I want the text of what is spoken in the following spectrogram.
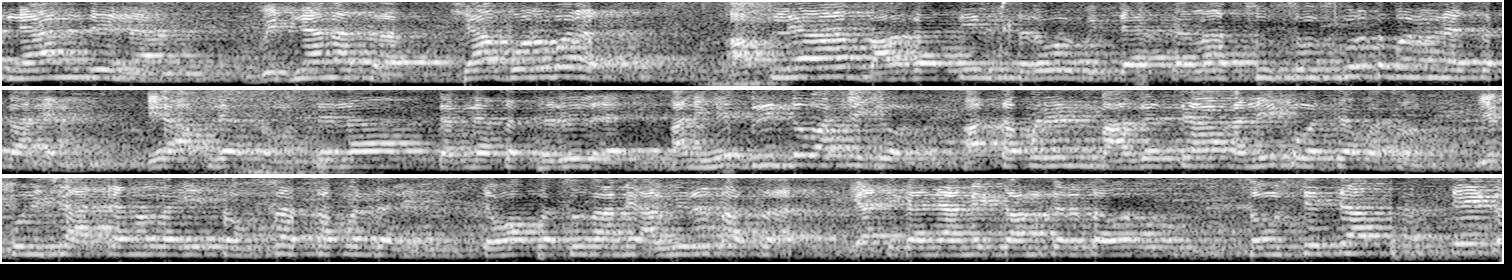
ज्ञान देणं विज्ञानाचं ह्याबरोबरच आपल्या भागातील सर्व विद्यार्थ्याला सुसंस्कृत बनवण्याचं कार्य हे आपल्या संस्थेनं करण्याचं ठरविलं आहे आणि हे वृद्ध वाक्य घेऊन आतापर्यंत मागच्या अनेक वर्षापासून एकोणीसशे अठ्ठ्याण्णवला ही संस्था स्थापन झाली. तेव्हापासून आम्ही अविरत असं या ठिकाणी आम्ही काम करत आहोत. संस्थेच्या प्रत्येक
